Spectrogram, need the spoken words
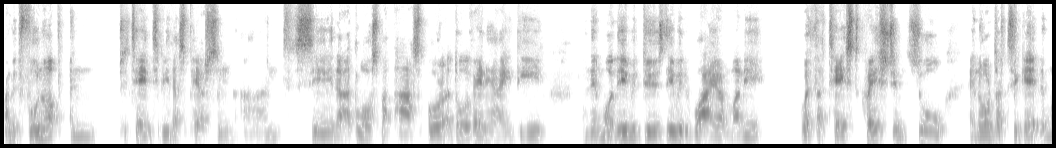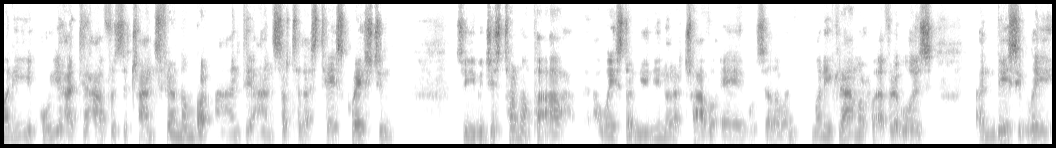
I would phone up and pretend to be this person and say that I'd lost my passport, I don't have any ID. And then what they would do is they would wire money with a test question. So in order to get the money, all you had to have was the transfer number and the answer to this test question. So you would just turn up at a, a Western Union or a travel, uh, what's the other one, MoneyGram or whatever it was, and basically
